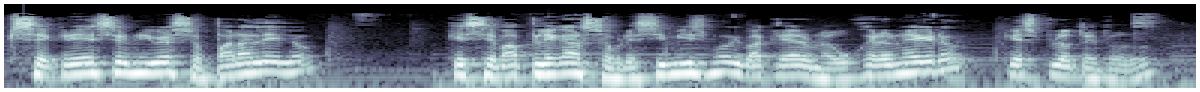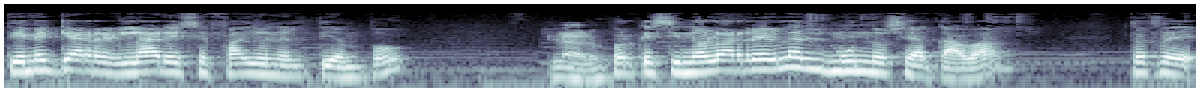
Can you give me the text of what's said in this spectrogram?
se crea ese universo paralelo que se va a plegar sobre sí mismo y va a crear un agujero negro que explote todo. Tiene que arreglar ese fallo en el tiempo, Claro. porque si no lo arregla el mundo se acaba. Entonces,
